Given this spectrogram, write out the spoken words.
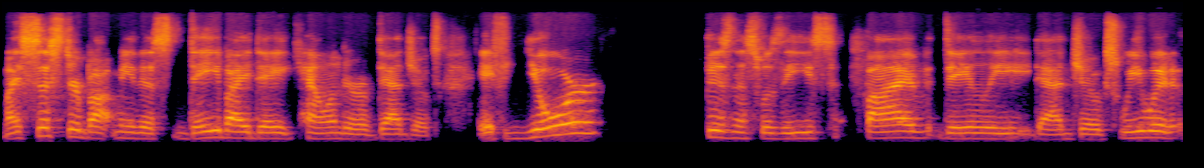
my sister bought me this day by day calendar of dad jokes. If your business was these five daily dad jokes, we would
